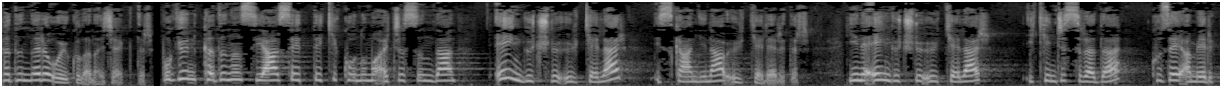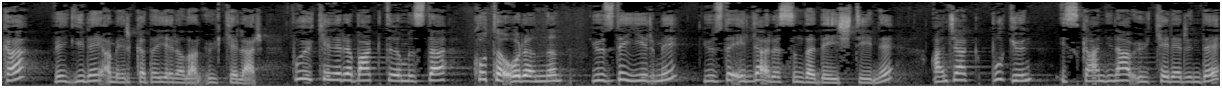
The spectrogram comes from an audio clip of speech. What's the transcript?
kadınlara uygulanacaktır. Bugün kadının siyasetteki konumu açısından en güçlü ülkeler İskandinav ülkeleridir. Yine en güçlü ülkeler ikinci sırada Kuzey Amerika ve Güney Amerika'da yer alan ülkeler. Bu ülkelere baktığımızda kota oranının %20, %50 arasında değiştiğini ancak bugün İskandinav ülkelerinde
